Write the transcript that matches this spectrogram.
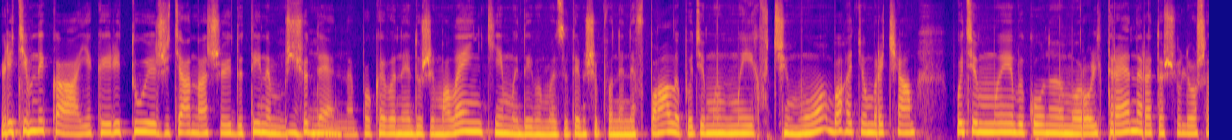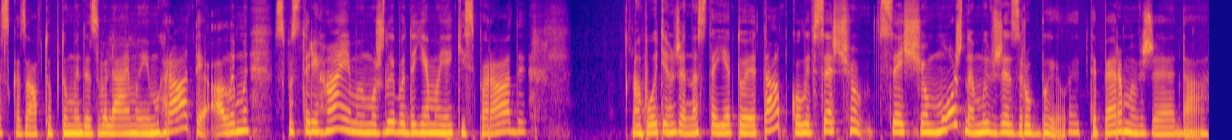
рятівника, який рятує життя нашої дитини щоденно, поки вони дуже маленькі. Ми дивимося за тим, щоб вони не впали. Потім ми- їх вчимо багатьом речам. Потім ми виконуємо роль тренера, то що Льоша сказав. Тобто ми дозволяємо їм грати, але ми спостерігаємо, можливо, даємо якісь поради. А потім вже настає той етап, коли все, що все, що можна, ми вже зробили. Тепер ми вже да,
